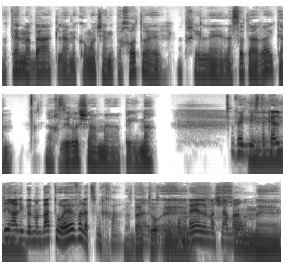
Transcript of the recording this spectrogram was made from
נותן מבט למקומות שאני פחות אוהב מתחיל אה, לעשות אהבה איתם להחזיר לשם הפעימה. ולהסתכל אה, נראה לי במבט אוהב על עצמך. מבט אוהב, חומל מה שאמרנו. חומל,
